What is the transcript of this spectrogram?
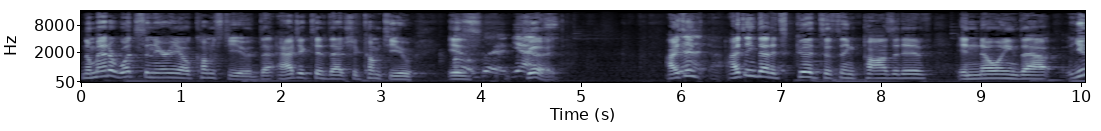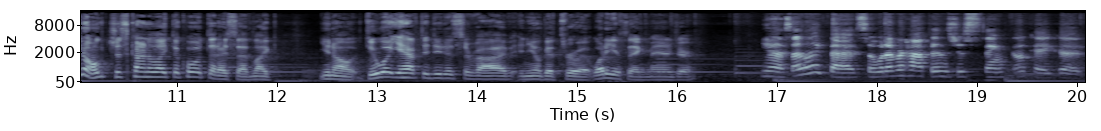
no matter what scenario comes to you, the adjective that should come to you oh, is Oh, good, yes. good. I think I think that it's good to think positive in knowing that you know, just kind of like the quote that I said, like you know, do what you have to do to survive, and you'll get through it. What do you think, manager? Yes, I like that. So whatever happens, just think, okay, good.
